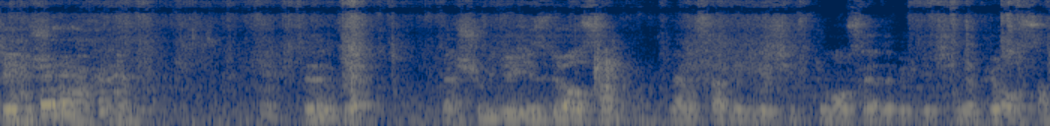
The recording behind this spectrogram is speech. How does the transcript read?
Şey düşünüyorum hakikaten. Dedim ki ya şu videoyu izliyor olsam ve mesela bir girişim fikrim olsa ya da bir girişim yapıyor olsam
